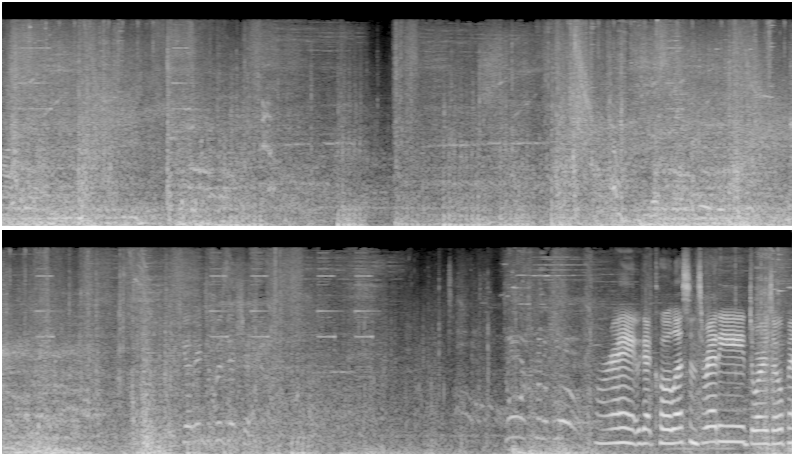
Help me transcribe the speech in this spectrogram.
My dear. We got coalescence ready. Doors open.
